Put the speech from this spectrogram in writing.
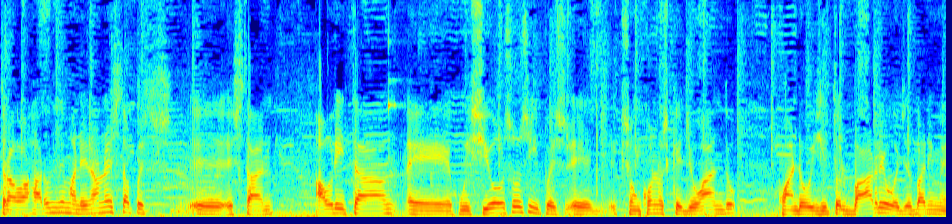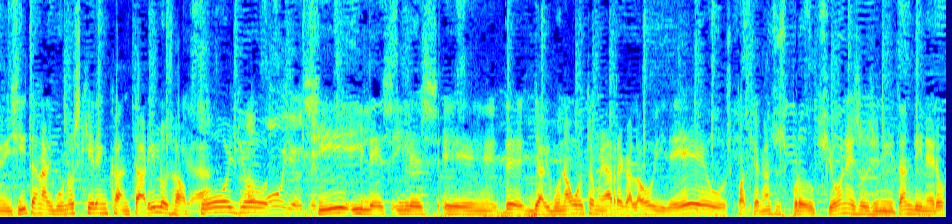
trabajaron de manera honesta pues eh, están ahorita eh, juiciosos y pues eh, son con los que yo ando cuando visito el barrio ellos van y me visitan algunos quieren cantar y los apoyo. apoyo, te- sí y les y les eh, de, de alguna u otra manera he regalado videos para que hagan sus producciones o si necesitan dinero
